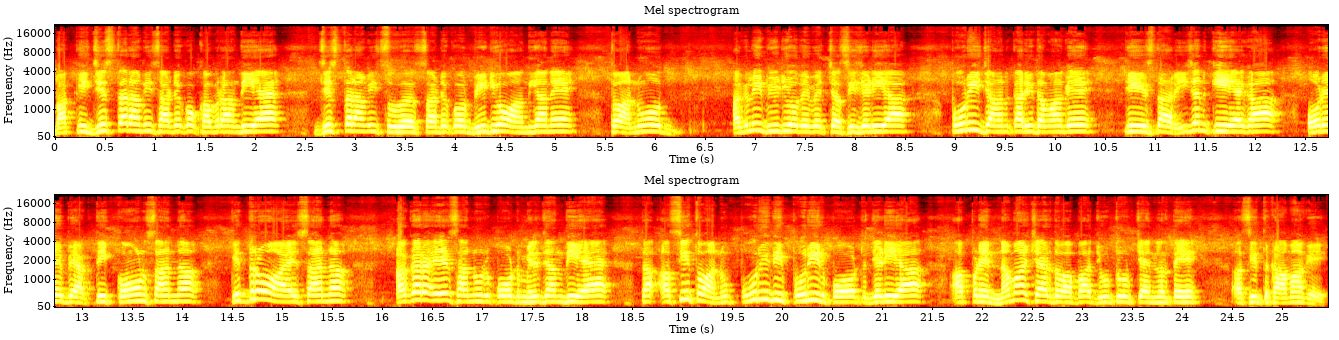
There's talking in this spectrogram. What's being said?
ਬਾਕੀ ਜਿਸ ਤਰ੍ਹਾਂ ਵੀ ਸਾਡੇ ਕੋਲ ਖਬਰ ਆਂਦੀ ਹੈ, ਜਿਸ ਤਰ੍ਹਾਂ ਵੀ ਸੁ- ਸਾਡੇ ਕੋਲ ਵੀਡੀਓ ਆਉਂਦੀਆਂ ਨੇ, ਤੁਹਾਨੂੰ ਉਹ ਅਗਲੀ ਵੀਡੀਓ ਦੇ ਵਿੱਚ ਅਸੀਂ ਜਿਹੜੀ ਆ, ਪੂਰੀ ਜਾਣਕਾਰੀ ਦਵਾਂਗੇ ਕਿ ਇਸ ਦਾ ਰੀਜ਼ਨ ਕੀ ਹੈਗਾ ਔਰ ਇਹ ਵਿਅਕਤੀ ਕੌਣ ਸਨ, ਕਿੱਧਰੋਂ ਆਏ ਸਨ। ਅਗਰ ਇਹ ਸਾਨੂੰ ਰਿਪੋਰਟ ਮਿਲ ਜਾਂਦੀ ਹੈ, ਤਾਂ ਅਸੀਂ ਤੁਹਾਨੂੰ ਪੂਰੀ ਦੀ ਪੂਰੀ ਰਿਪੋਰਟ ਜਿਹੜੀ ਆ ਆਪਣੇ ਨਵਾਂ ਸ਼ਹਿਰ ਦਵਾਬਾ YouTube ਚੈਨਲ ਤੇ ਅਸੀਂ ਦਿਖਾਵਾਂਗੇ।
